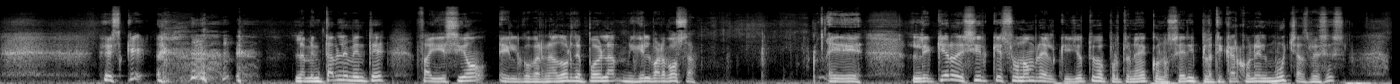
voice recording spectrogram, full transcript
Es que lamentablemente falleció el gobernador de Puebla, Miguel Barbosa. Eh, le quiero decir que es un hombre al que yo tuve oportunidad de conocer y platicar con él muchas veces,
